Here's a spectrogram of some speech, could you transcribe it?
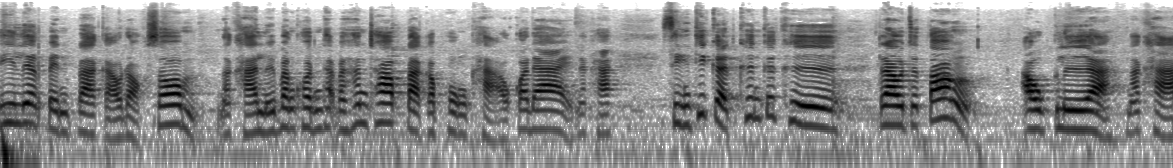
ลี่เลือกเป็นปลาเก๋าดอกส้มนะคะ หรือบางคนบางท่านชอบปลากระพงขาวก็ได้นะคะ สิ่งที่เกิดขึ้นก็คือ เราจะต้อง เอาเกลือนะคะ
